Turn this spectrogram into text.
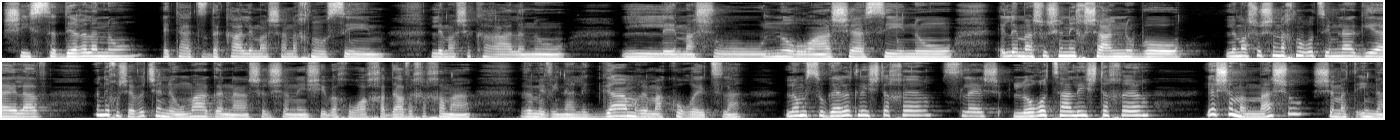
שיסדר לנו את ההצדקה למה שאנחנו עושים, למה שקרה לנו, למשהו נורא שעשינו, למשהו שנכשלנו בו, למשהו שאנחנו רוצים להגיע אליו. אני חושבת שנאום ההגנה של שני, שהיא בחורה חדה וחכמה, ומבינה לגמרי מה קורה אצלה, לא מסוגלת להשתחרר, סלש לא רוצה להשתחרר, יש שם משהו שמתאים לה.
